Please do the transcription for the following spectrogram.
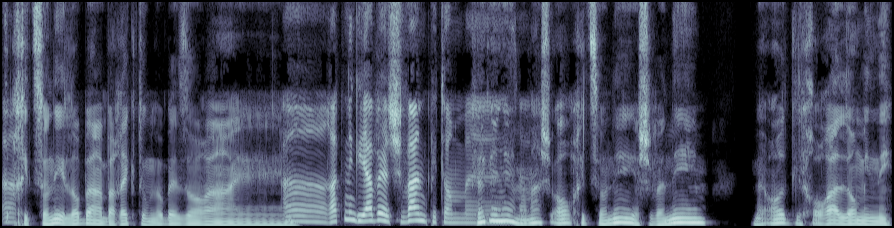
החיצוני, אה. לא ברקטום, לא באזור ה... אה, רק נגיעה בישבן פתאום. כן, כן, כן, ממש אור חיצוני, ישבנים, מאוד לכאורה לא מיני.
